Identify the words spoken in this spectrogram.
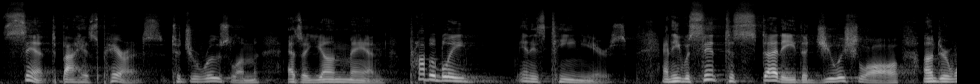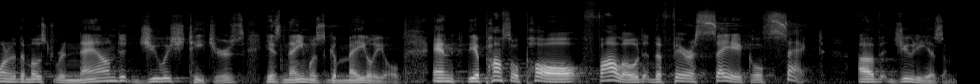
sent by his parents to Jerusalem as a young man, probably in his teen years. And he was sent to study the Jewish law under one of the most renowned Jewish teachers. His name was Gamaliel. And the Apostle Paul followed the Pharisaical sect of Judaism.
